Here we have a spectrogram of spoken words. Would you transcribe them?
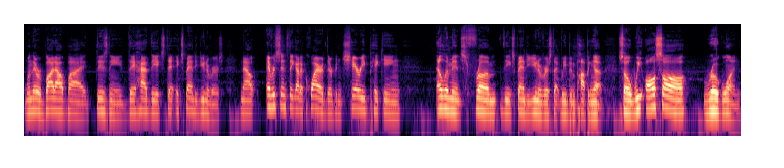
when they were bought out by Disney, they had the ext- expanded universe. Now, ever since they got acquired, they've been cherry picking elements from the expanded universe that we've been popping up. So we all saw Rogue One.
